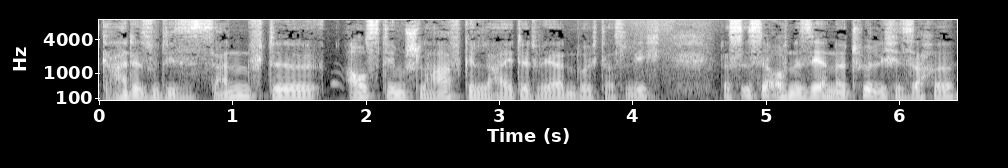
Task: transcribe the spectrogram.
Gerade so dieses sanfte aus dem Schlaf geleitet werden durch das Licht. Das ist ja auch eine sehr natürliche Sache.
